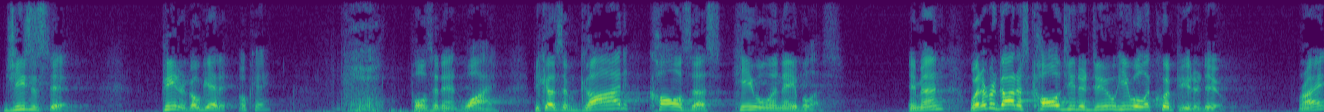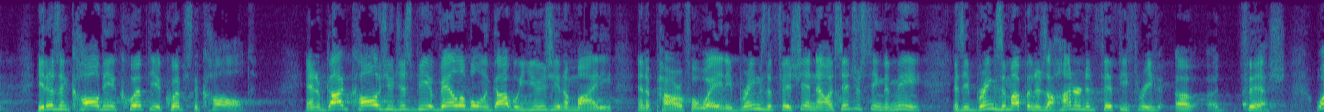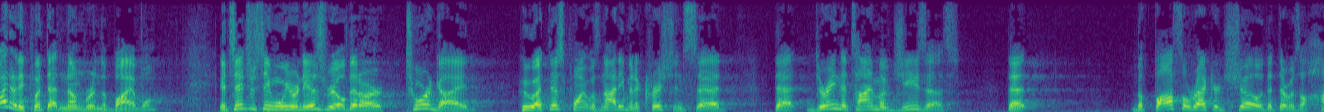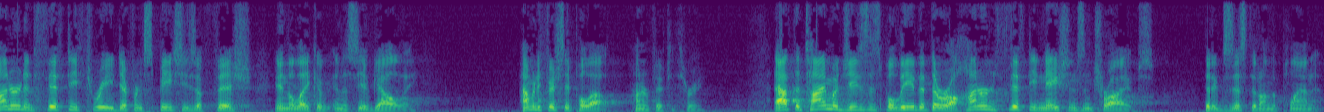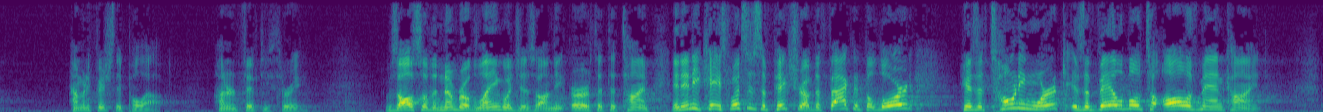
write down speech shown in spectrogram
Jesus did. Peter, go get it. Okay. Pulls it in. Why? Because if God calls us, He will enable us. Amen? Whatever God has called you to do, He will equip you to do. Right? He doesn't call the equipped, He equips the called. And if God calls you, just be available and God will use you in a mighty and a powerful way. And He brings the fish in. Now, what's interesting to me is He brings them up and there's 153 uh, uh, fish. Why do they put that number in the Bible? It's interesting when we were in Israel that our tour guide, who at this point was not even a Christian, said that during the time of Jesus, that the fossil records show that there was 153 different species of fish in the lake of, in the Sea of Galilee. How many fish they pull out? 153. At the time of Jesus, it's believed that there were 150 nations and tribes that existed on the planet. How many fish they pull out? 153. It was also the number of languages on the earth at the time. In any case, what's this a picture of? The fact that the Lord, His atoning work, is available to all of mankind.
